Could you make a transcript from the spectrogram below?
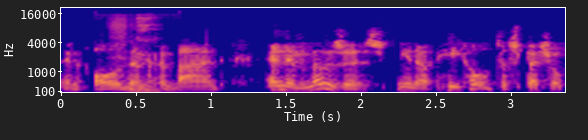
than all of them combined. And then Moses, you know, he holds a special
